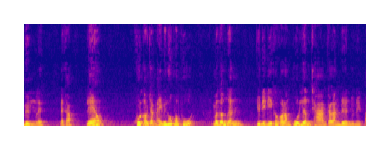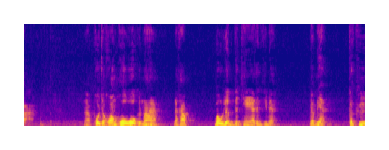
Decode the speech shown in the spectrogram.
หนึ่งเลยนะครับ แล้วคุณเอาจากไหนไม่รู้มาพูด มันก็เหมือนอยู่ดีๆเขากำลังพูดเรื่องช้างกำลังเดินอยู่ในป่า อ่าโพเจ้าของโพโวขึ้นมานะครับเว้าเรื่องตึกแหจังสิไหมแบบเนี้ยก็คือ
